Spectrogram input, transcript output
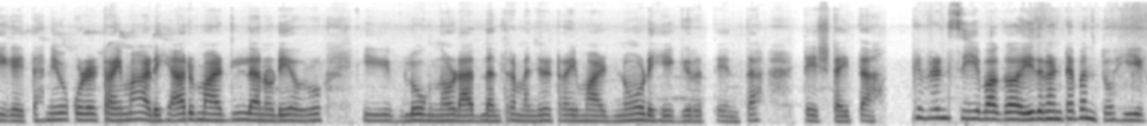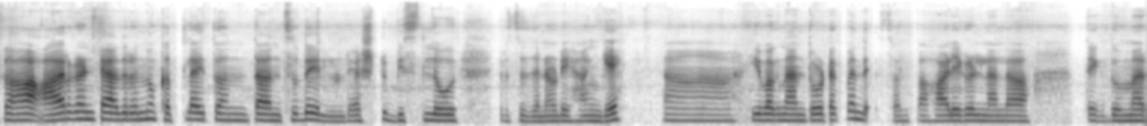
ಹೀಗಾಯ್ತಾ? ನೀವು ಕೂಡ ಟ್ರೈ ಮಾಡಿ. ಯಾರು ಮಾಡಲಿಲ್ಲ ನೋಡಿ ಅವರು ಈ ಬ್ಲೋಗ್ ನೋಡಾದ ನಂತರ ಮನೇಲಿ ಟ್ರೈ ಮಾಡಿ ನೋಡಿ ಹೇಗಿರುತ್ತೆ ಅಂತ ಟೇಸ್ಟ್ ಆಯಿತಾ? ಓಕೆ ಫ್ರೆಂಡ್ಸ್ ಇವಾಗ ಐದು ಗಂಟೆ ಬಂತು. ಈಗ ಆರು ಗಂಟೆ ಆದ್ರೂ ಕತ್ಲಾಯಿತು ಅಂತ ಅನ್ಸೋದೇ ಇಲ್ಲ ನೋಡಿ. ಅಷ್ಟು ಬಿಸಿಲು ಇರ್ತದೆ ನೋಡಿ ಹಾಗೆ. ಇವಾಗ ನಾನು ತೋಟಕ್ಕೆ ಬಂದೆ. ಸ್ವಲ್ಪ ಹಾಳೆಗಳನ್ನೆಲ್ಲ ತೆಗೆದು ಮರ,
